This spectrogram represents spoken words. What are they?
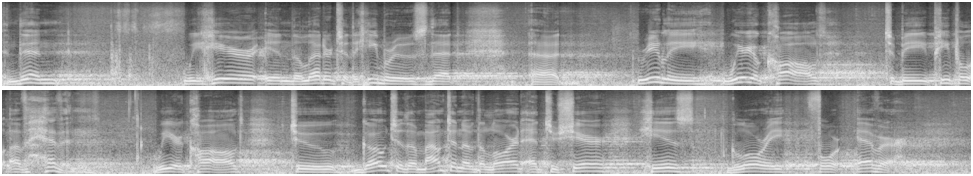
And then we hear in the letter to the Hebrews that uh, really we are called to be people of heaven we are called to go to the mountain of the Lord and to share his glory forever.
